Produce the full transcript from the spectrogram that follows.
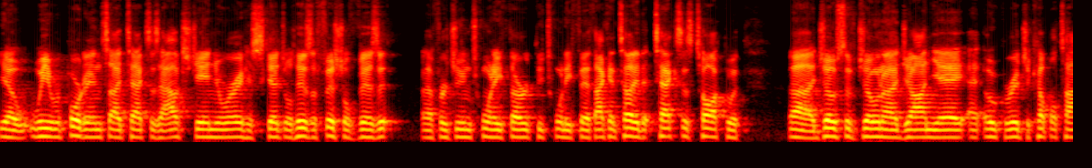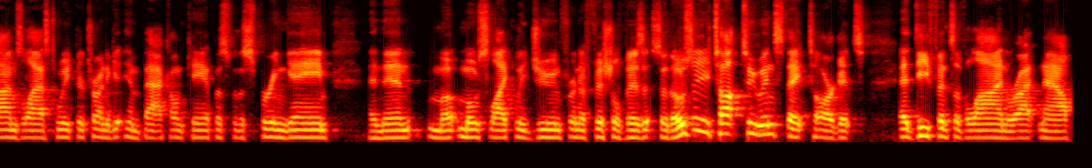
you know, we reported inside Texas. Alex January has scheduled his official visit uh, for June 23rd through 25th. I can tell you that Texas talked with uh, Joseph Jonah Ajonye at Oak Ridge a couple times last week. They're trying to get him back on campus for the spring game and then mo- most likely June for an official visit. So those are your top two in-state targets at defensive line right now.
